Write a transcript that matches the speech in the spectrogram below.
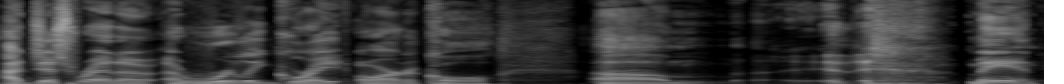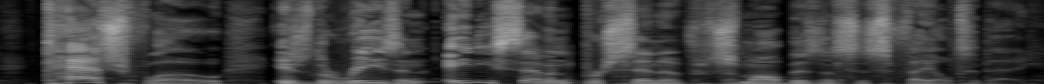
I just read a, a really great article. Um, man, cash flow is the reason 87% of small businesses fail today.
